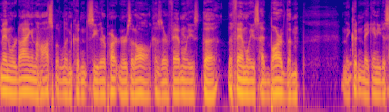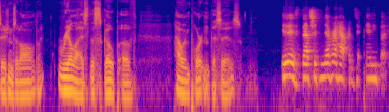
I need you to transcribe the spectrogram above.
men were dying in the hospital and couldn't see their partners at all because their families the the families had barred them and they couldn't make any decisions at all. realized the scope of how important this is. It is. That should never happen to anybody.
